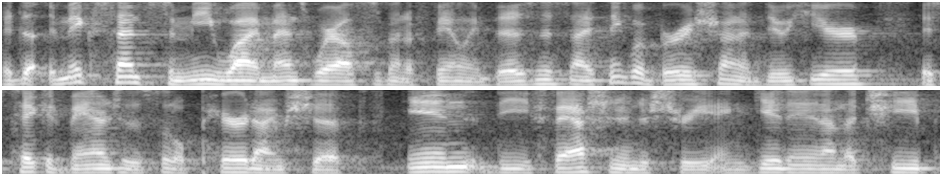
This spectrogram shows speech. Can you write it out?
it, it makes sense to me why Men's Wearhouse has been a failing business. And I think what Burry's trying to do here is take advantage of this little paradigm shift in the fashion industry and get in on the cheap,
